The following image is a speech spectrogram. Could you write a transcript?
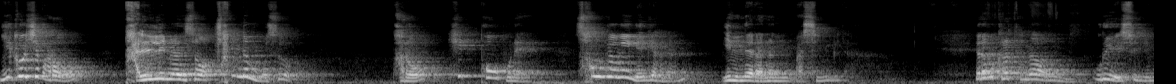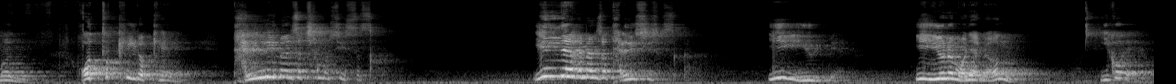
이것이 바로 달리면서 참는 모습. 바로 히포분의 성경이 얘기하는 인내라는 말씀입니다. 여러분 그렇다면 우리 예수님은 어떻게 이렇게 달리면서 참을 수 있었을까? 인내하면서 달릴 수 있었을까? 이 이유입니다. 이 이유는 뭐냐면 이거예요.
